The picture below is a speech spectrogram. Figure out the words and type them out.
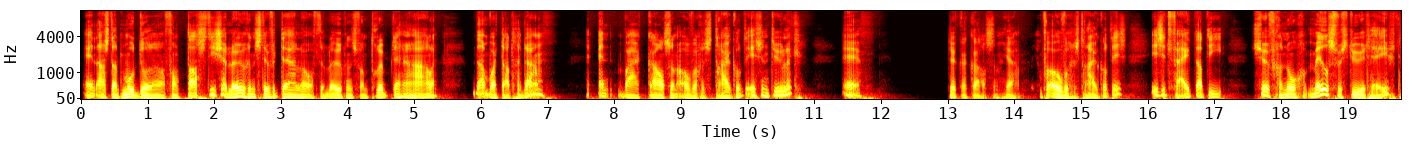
En als dat moet door fantastische leugens te vertellen of de leugens van Trump te herhalen, dan wordt dat gedaan. En waar Carlson over gestruikeld is natuurlijk, eh, Tucker Carlson, ja, voor over gestruikeld is, is het feit dat hij suf genoeg mails verstuurd heeft,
